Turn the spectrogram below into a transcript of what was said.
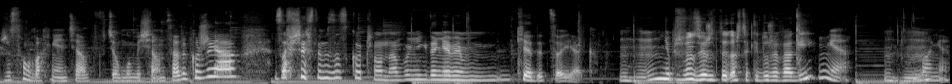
że są wahnięcia w ciągu miesiąca, tylko że ja zawsze jestem zaskoczona, bo nigdy nie wiem kiedy, co i jak. Mhm. Nie przywiązujesz do tego aż takie duże wagi? Nie, Mhm. chyba nie.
